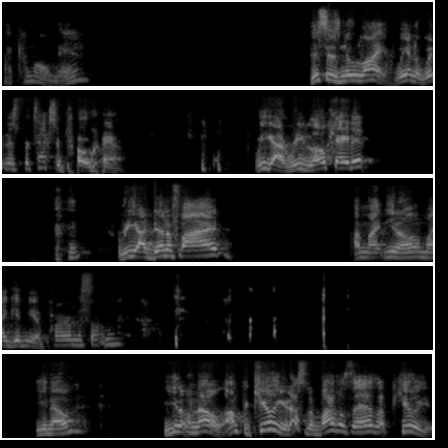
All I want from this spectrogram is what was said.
Like, come on, man. This is new life. We're in the witness protection program. we got relocated, re-identified. I might, you know, might give me a perm or something. You know, you don't know. I'm peculiar. That's what the Bible says. I'm peculiar.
